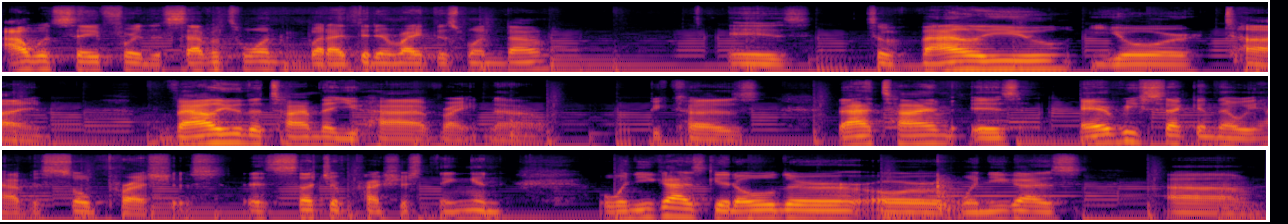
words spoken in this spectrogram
I would say for the seventh one, but I didn't write this one down, is to value your time. Value the time that you have right now because that time is every second that we have is so precious. It's such a precious thing. And when you guys get older or when you guys um,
